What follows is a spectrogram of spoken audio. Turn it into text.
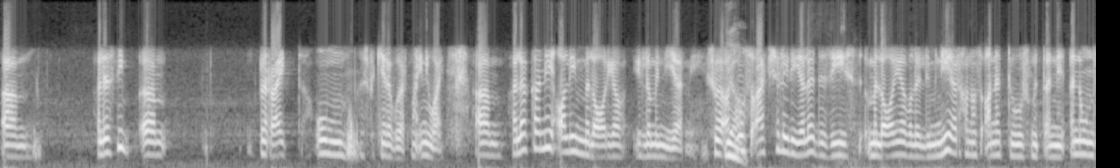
ehm um, hulle is nie ehm um, bereid om is verkeerde woord maar anyway. Ehm um, hulle kan nie al die malaria elimineer nie. So as ja. ons actually die hele disease malaria wil elimineer, gaan ons ander tools moet in in ons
